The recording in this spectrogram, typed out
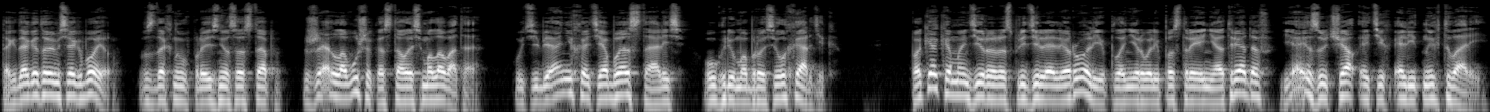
тогда готовимся к бою», — вздохнув, произнес Остап. «Жаль, ловушек осталось маловато». «У тебя они хотя бы остались», — угрюмо бросил Хардик. Пока командиры распределяли роли и планировали построение отрядов, я изучал этих элитных тварей.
